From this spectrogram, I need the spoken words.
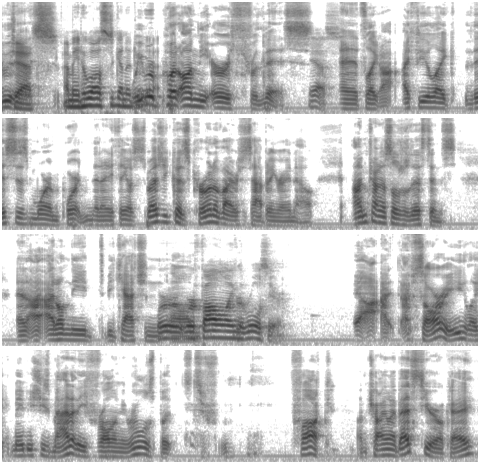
York Jets? this. I mean, who else is going to do We were that? put on the earth for this. Yes. And it's like, I- I feel like this is more important than anything else, especially because coronavirus is happening right now. I'm trying to social distance, and I, I don't need to be catching. we're um, we're following the rules here. I, I'm sorry. Like, maybe she's mad at me for following the rules, but fuck. I'm trying my best here, okay?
